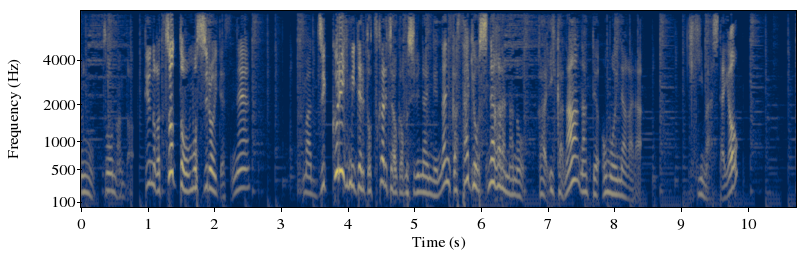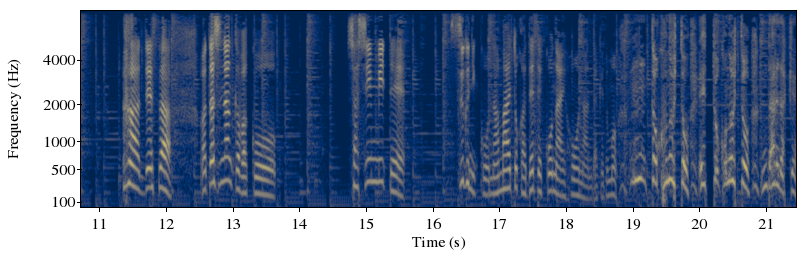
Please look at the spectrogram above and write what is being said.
うん、そうなんだ。っていうのがちょっと面白いですね。まあ、じっくり見てると疲れちゃうかもしれないんで、何か作業しながらなのがいいかななんて思いながら聞きましたよ。あ、でさ、私なんかはこう、写真見て、すぐにこう名前とか出てこない方なんだけども、んと、この人、えっと、この人、誰だっけ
